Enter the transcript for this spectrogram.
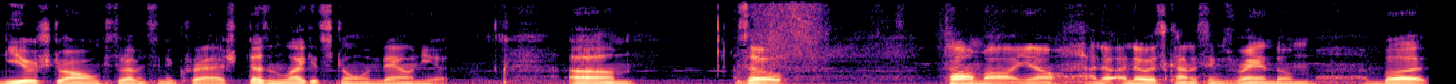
year strong, still haven't seen a crash. Doesn't like it's slowing down yet. Um, so talking about, you know, I know I know it kind of seems random, but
